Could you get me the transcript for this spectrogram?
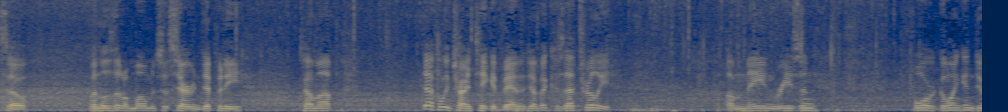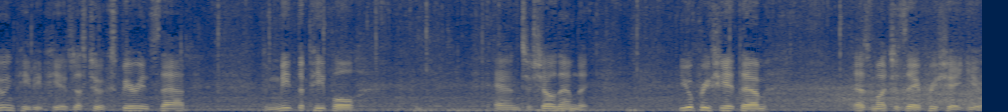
So, when those little moments of serendipity come up, definitely try and take advantage of it because that's really a main reason for going and doing PBP is just to experience that, to meet the people, and to show them that you appreciate them as much as they appreciate you.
